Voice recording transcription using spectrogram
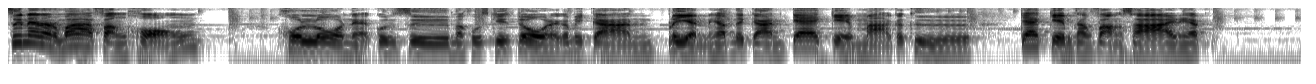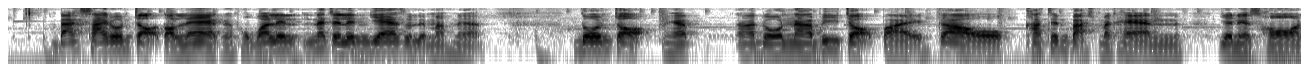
ซึ่งแน่นอนว่าฝั่งของโคโลนเนี่ยกุนซือมาคุสกิสโดเนี่ยก็มีการเปลี่ยนนะครับในการแก้เกมมาก็คือแก้เกมทางฝั่งซ้ายนะครับแบ็กซ้ายโดนเจาะตอนแรกนะผมว่าเล่นน่าจะเล่นแย่สุดเลยมั้งเนี่ยโดนเจาะนะครับโดนนาบรีเจาะไปก็เอาคาร์เทนบัชมาแทนยาเนสฮอน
